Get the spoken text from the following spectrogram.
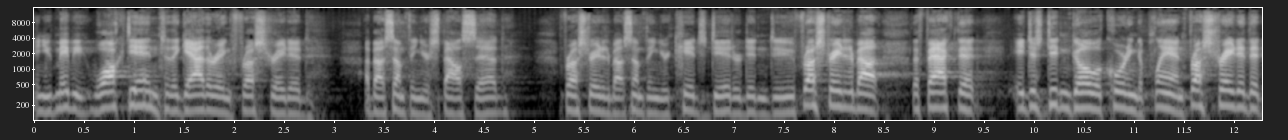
And you maybe walked into the gathering frustrated about something your spouse said frustrated about something your kids did or didn't do, frustrated about the fact that it just didn't go according to plan, frustrated that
